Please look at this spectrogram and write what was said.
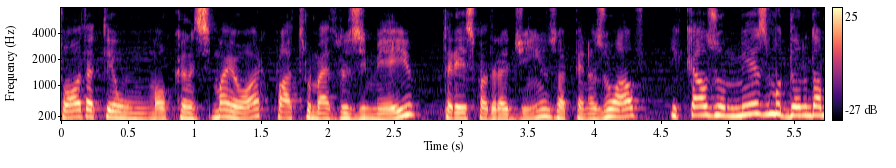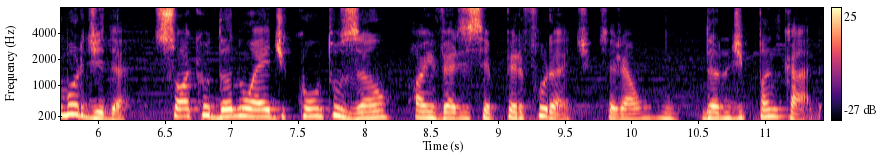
Volta a ter um alcance maior, 4 metros e meio, 3 quadradinhos, apenas um alvo, e causa o mesmo dano da mordida, só que o dano é de contusão ao invés de ser perfurante, ou seja, um dano de pancada.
